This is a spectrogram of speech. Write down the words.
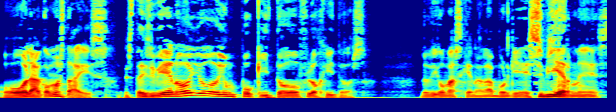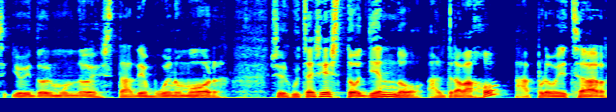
Hola, ¿cómo estáis? ¿Estáis bien hoy o hoy un poquito flojitos? Lo digo más que nada porque es viernes y hoy todo el mundo está de buen humor. Si escucháis esto yendo al trabajo, aprovechar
